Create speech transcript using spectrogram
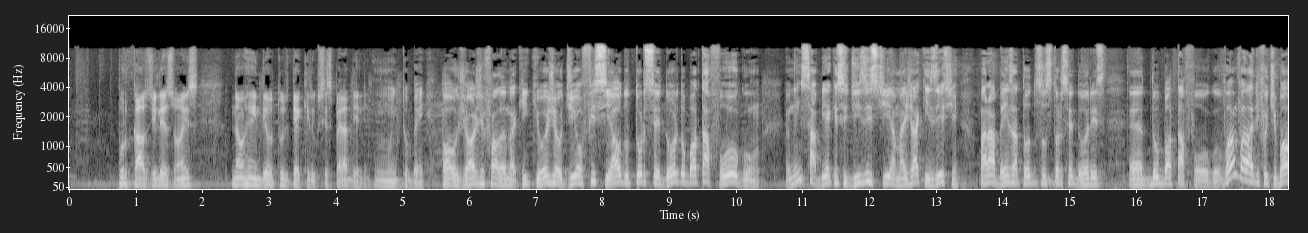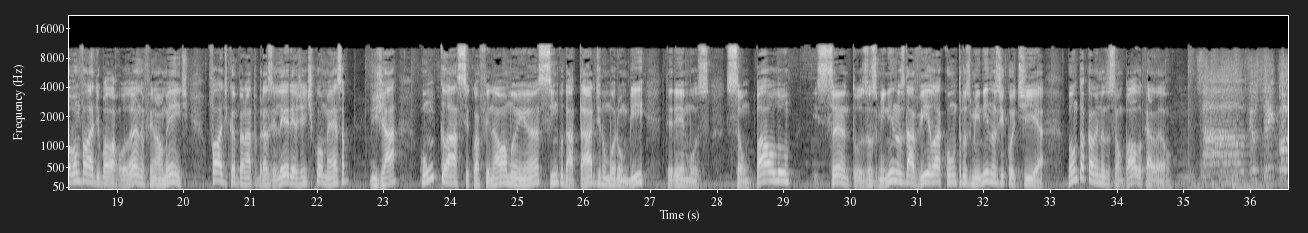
por causa de lesões, não rendeu tudo que é aquilo que se espera dele. Muito bem. Ó, o Jorge falando aqui que hoje é o dia oficial do torcedor do Botafogo. Eu nem sabia que esse dia existia, mas já que existe, parabéns a todos os torcedores é, do Botafogo. Vamos falar de futebol, vamos falar de bola rolando finalmente, vamos falar de Campeonato Brasileiro e a gente começa já com um clássico. Afinal, amanhã, 5 da tarde, no Morumbi, teremos São Paulo e Santos, os meninos da Vila contra os meninos de Cotia. Vamos tocar o hino do São Paulo, Carlão? Salve o tricolor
